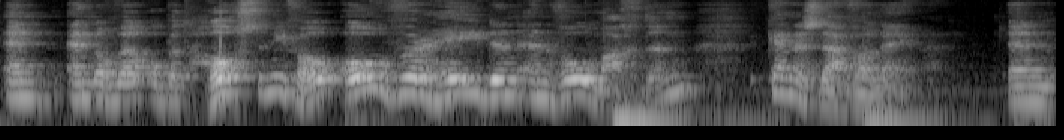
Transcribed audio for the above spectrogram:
en, en nog wel op het hoogste niveau, overheden en volmachten, kennis daarvan nemen. En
